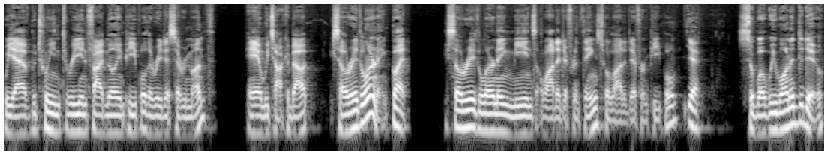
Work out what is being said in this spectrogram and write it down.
we have between three and five million people that read us every month, and we talk about accelerated learning. But accelerated learning means a lot of different things to a lot of different people. Yeah. So, what we wanted to do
